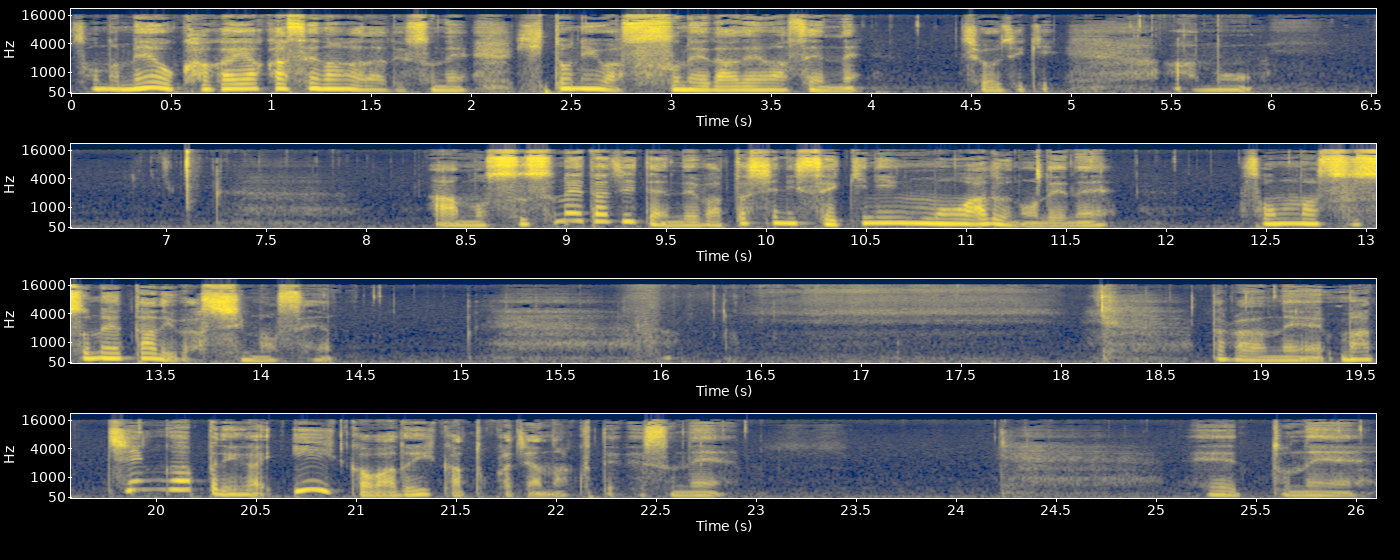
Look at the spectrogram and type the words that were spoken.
そんな目を輝かせながらですね、人には勧められませんね。正直。あの、あの、進めた時点で私に責任もあるのでね、そんな進めたりはしません。だからね、マッチングアプリがいいか悪いかとかじゃなくてですね、えー、っとね、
